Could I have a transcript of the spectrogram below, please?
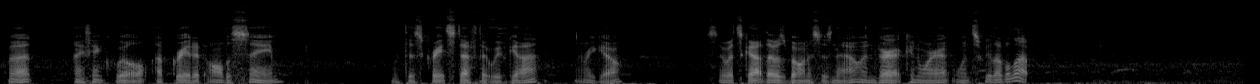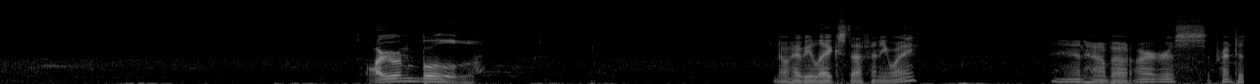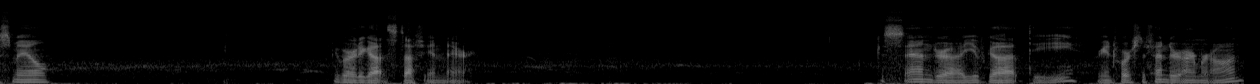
But I think we'll upgrade it all the same with this great stuff that we've got. There we go. So it's got those bonuses now, and Varric can wear it once we level up. Iron Bull. No heavy leg stuff anyway. And how about Argus, Apprentice Mail? We've already got stuff in there. Cassandra, you've got the Reinforced Defender armor on.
